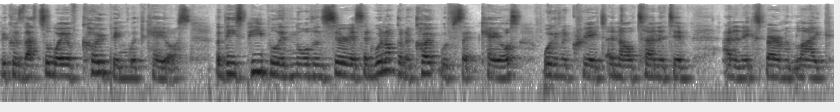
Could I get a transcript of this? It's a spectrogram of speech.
because that's a way of coping with chaos. But these people in northern syria said we're not going to cope with chaos. We're going to create an alternative and an experiment like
